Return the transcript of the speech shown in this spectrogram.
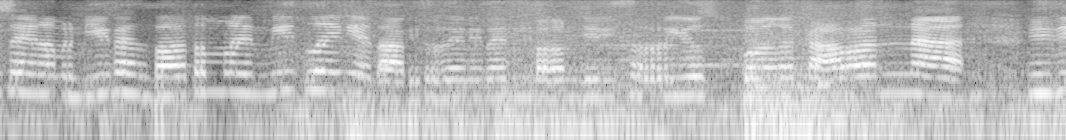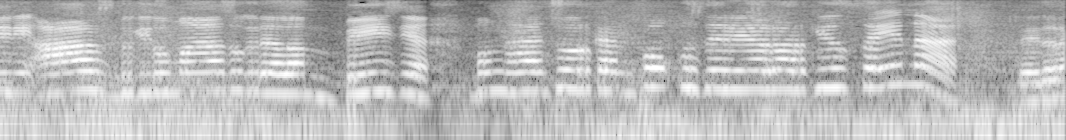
Sena mendefense bottom lane mid lane ya Tapi ini bakal menjadi serius banget Karena di sini Ars begitu masuk ke dalam base-nya Menghancurkan fokus dari RRQ Sena Better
